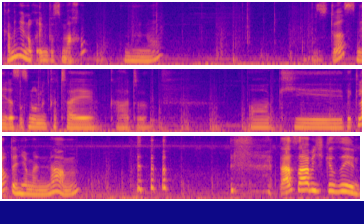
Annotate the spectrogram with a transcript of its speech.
Kann man hier noch irgendwas machen? Nö, ne? Was ist das? Nee, das ist nur eine Karteikarte. Okay. Wer glaubt denn hier meinen Namen? das habe ich gesehen.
